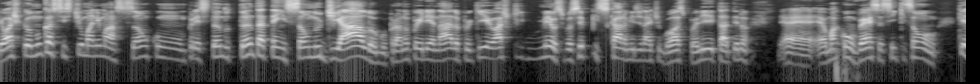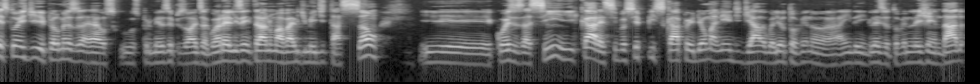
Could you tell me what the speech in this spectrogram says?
eu acho que eu nunca assisti uma animação com prestando tanta atenção no diálogo para não perder nada, porque eu acho que, meu, se você piscar no Midnight Gospel ali, tá tendo é, é uma conversa assim que são questões de, pelo menos é, os, os primeiros episódios agora, eles entraram numa vibe de meditação e coisas assim. E cara, se você piscar, perder uma linha de diálogo ali, eu tô vendo ainda em inglês, eu tô vendo legendado.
